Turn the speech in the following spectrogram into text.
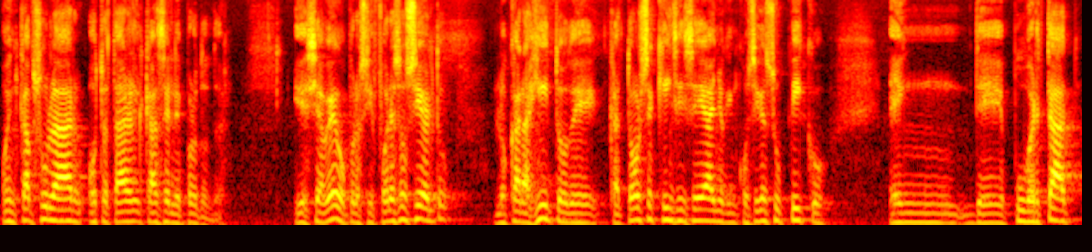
o encapsular o tratar el cáncer de próstata. Y decía, veo, pero si fuera eso cierto, los carajitos de 14, 15, 16 años que consiguen su pico en, de pubertad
